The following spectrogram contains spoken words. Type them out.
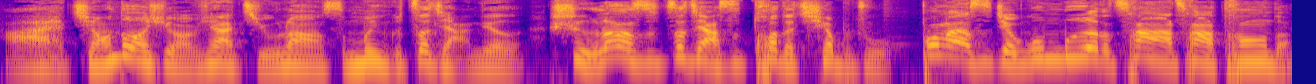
哎，讲到小片揪了是没有个指甲镊子，手上是指甲是脱的切不住，本来是经过磨的擦擦疼的。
